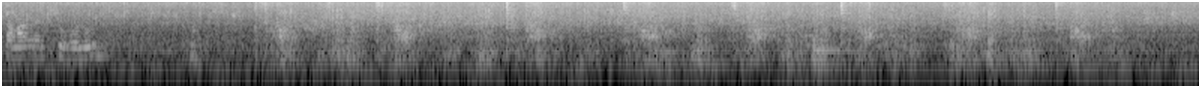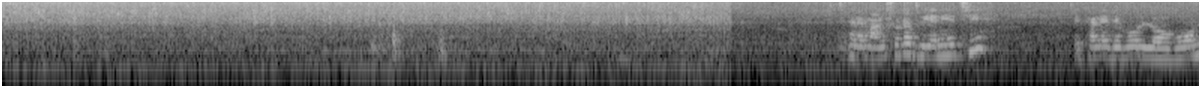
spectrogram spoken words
সামান্য একটু হলুদ। এখানে মাংসটা ধুয়ে নিয়েছি। এখানে দেবো লবণ।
